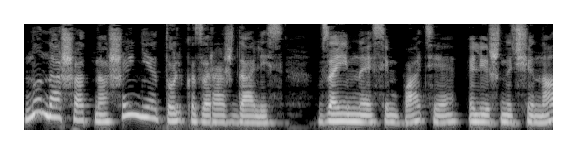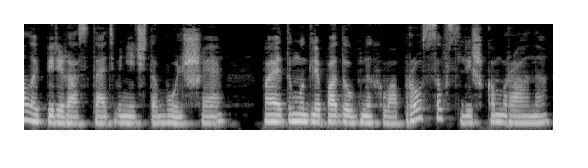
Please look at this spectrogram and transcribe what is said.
Но наши отношения только зарождались – Взаимная симпатия лишь начинала перерастать в нечто большее, поэтому для подобных вопросов слишком рано.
